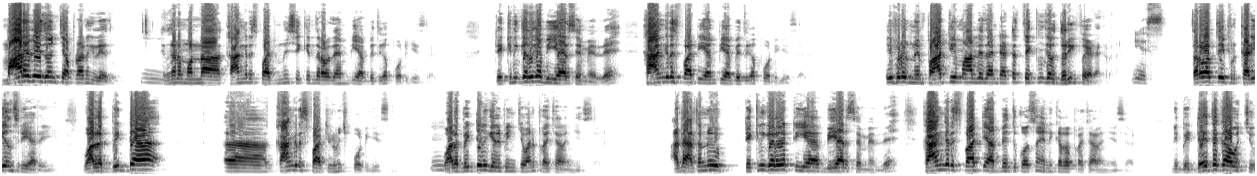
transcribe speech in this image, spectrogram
మారలేదు అని చెప్పడానికి లేదు. ఎందుకంటే మొన్న కాంగ్రెస్ పార్టీ నుంచి సికింద్రాబాద్ ఎంపీ అభ్యర్థిగా పోటీ చేశాడు. టెక్నికల్గా BRS MLA Congress party MP అభ్యర్థిగా పోటీ చేశాడు. ఇప్పుడు నేను పార్టీ మారలేదంటే అట్ట టెక్నికల్ దొరికిపోయాడు అక్కడ. తర్వాత ఇప్పుడు కడియం శ్రీహరి వాళ్ళ బిడ్డ కాంగ్రెస్ పార్టీ నుంచి పోటీ చేసింది. వాళ్ళ బిడ్డను గెలిపించామని ప్రచారం చేశాడు. అంటే అతను టెక్నికల్గా TR BRS MLA Congress party అభ్యర్థి కోసం ఎన్నికల్లో ప్రచారం చేశాడు. నీ బిడ్డ అయితే కావచ్చు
